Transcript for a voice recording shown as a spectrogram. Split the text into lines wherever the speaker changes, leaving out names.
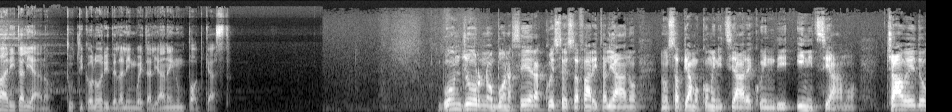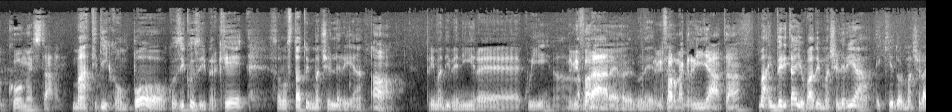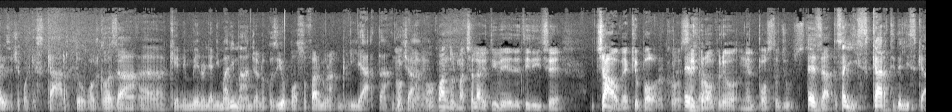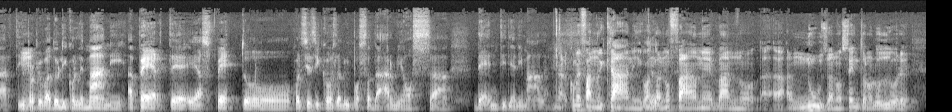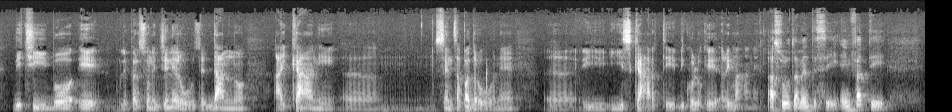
Safari Italiano, tutti i colori della lingua italiana in un podcast.
Buongiorno, buonasera, questo è il Safari Italiano, non sappiamo come iniziare, quindi iniziamo. Ciao Edo, come stai?
Ma ti dico un po' così così perché sono stato in macelleria
Ah,
prima di venire qui a
devi
lavorare,
fare,
tra virgolette.
devi fare una grigliata?
Ma in verità io vado in macelleria e chiedo al macellaio se c'è qualche scarto, qualcosa eh, che nemmeno gli animali mangiano, così io posso farmi una grigliata,
Ok,
diciamo.
Quando il macellaio ti vede ti dice ciao vecchio porco, sei
Esatto.
proprio nel posto giusto.
Esatto, sai gli scarti degli scarti. Io
Mm.
proprio vado lì con le mani aperte e aspetto qualsiasi cosa lui possa darmi, ossa, denti di animale.
Eh, Come fanno i cani quando hanno fame, vanno, annusano, sentono l'odore di cibo e le persone generose danno ai cani ehm, senza padrone eh, gli scarti di quello che rimane.
Assolutamente sì. E infatti,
